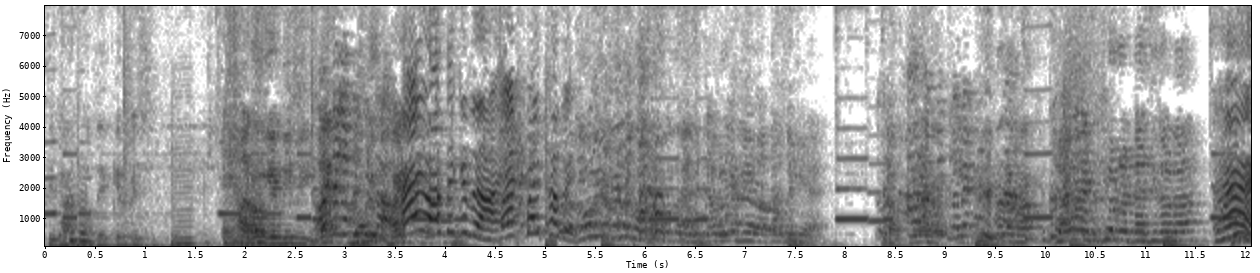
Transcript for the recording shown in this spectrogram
ঠিক আছে অর্ধেকের বেশি বেশি অর্ধেকের বেশি। বাইট- এই অর্ধেকের না এক বাইট খাবে হ্যাঁ।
